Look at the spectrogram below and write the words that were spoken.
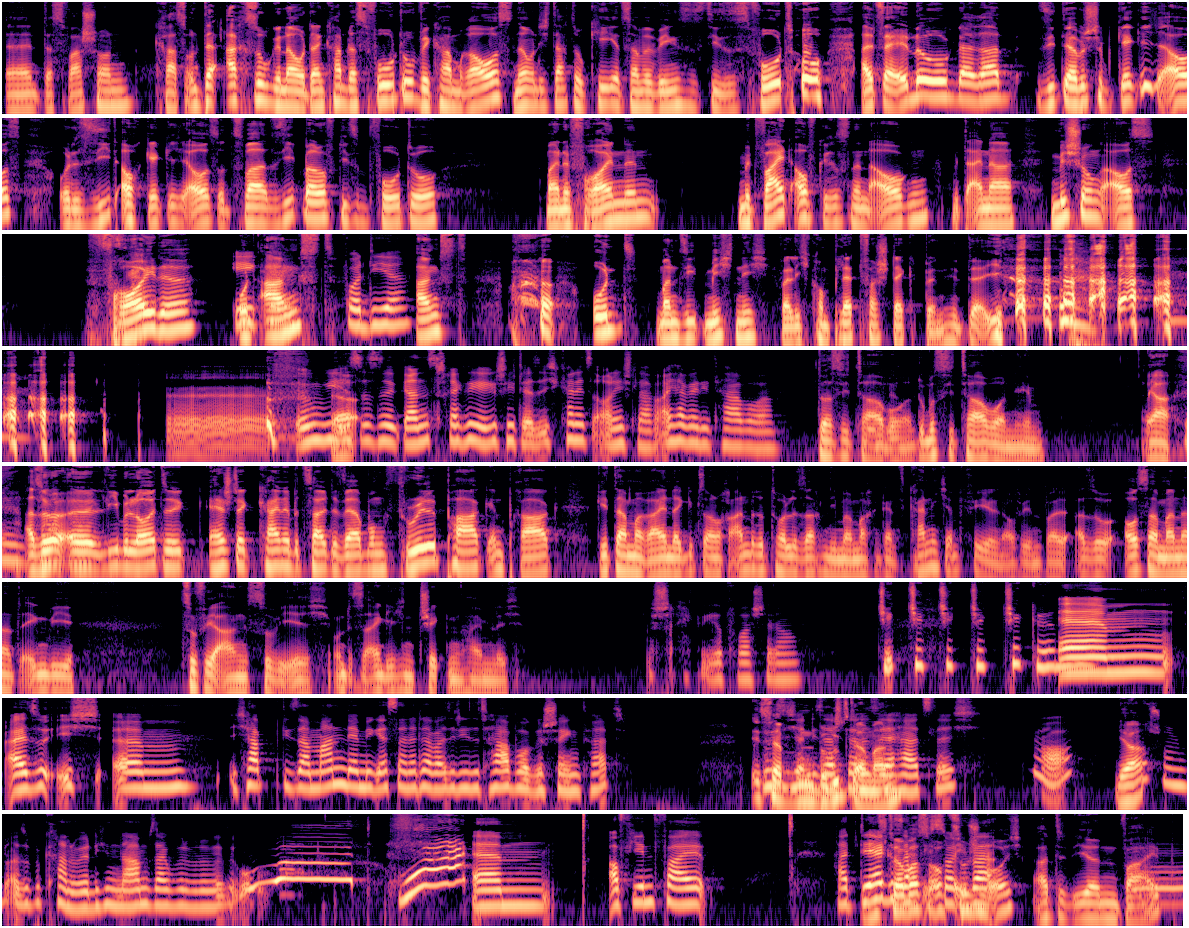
Äh, das war schon krass. Und da, ach so, genau, dann kam das Foto, wir kamen raus, ne, und ich dachte, okay, jetzt haben wir wenigstens dieses Foto als Erinnerung daran. Sieht ja bestimmt geckig aus. Und es sieht auch geckig aus. Und zwar sieht man auf diesem Foto meine Freundin mit weit aufgerissenen Augen, mit einer Mischung aus Freude und Ekel Angst. Vor dir. Angst. Und man sieht mich nicht, weil ich komplett versteckt bin hinter ihr. Irgendwie Ja. ist es eine ganz schreckliche Geschichte. Also ich kann jetzt auch nicht schlafen. Ah, ich habe ja die Tabor. Du hast die Tabor. Du musst die Tabor nehmen. Ja, also äh, liebe Leute, Hashtag keine bezahlte Werbung, Thrill Park in Prag, geht da mal rein, da gibt's auch noch andere tolle Sachen, die man machen kann. Das kann ich empfehlen auf jeden Fall. Also außer man hat irgendwie zu viel Angst, so wie ich, und ist eigentlich ein Chicken heimlich. Schreckliche Vorstellung. Chick, chick, chick, chick, chicken. Ähm, also ich, ähm, ich habe dieser Mann, der mir gestern netterweise diese Tabor geschenkt hat, ist ja ich an ein dieser berühmter Stelle sehr Mann. herzlich. Ja, Ja? schon, also bekannt. Wenn ich einen Namen sagen würde, würde man sagen, what? What? Ähm, auf jeden Fall hat der Ist da gesagt, was ich auch soll zwischen über... euch? Hattet ihr einen Vibe?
